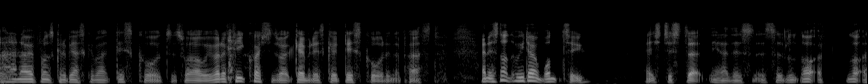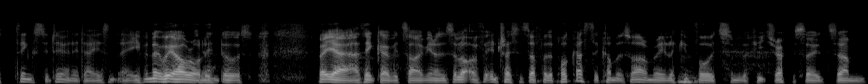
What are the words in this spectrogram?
And I know everyone's going to be asking about Discords as well. We've had a few questions about Gamer Disco Discord in the past, and it's not that we don't want to. It's just that you know there's there's a lot of lot of things to do in a day, isn't there? Even though we are all Yeah. indoors. But yeah, I think over time, you know, there's a lot of interesting stuff for the podcast to come as well. I'm really looking Mm. forward to some of the future episodes. Um,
